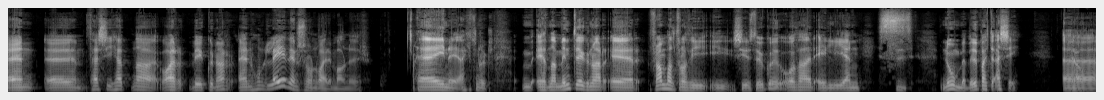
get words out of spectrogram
en um, þessi hérna var vikunar en hún leið eins og hún væri mánuður. Nei, nei, ekki svona rugl. Hérna, Myndvikunar er framhald frá því í síðustu viku og það er Alien S. Nú, með viðbættu S-i. Uh,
